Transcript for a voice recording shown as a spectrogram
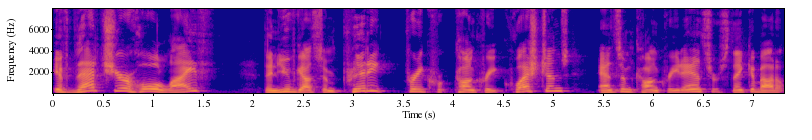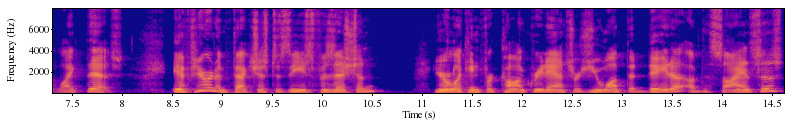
If that's your whole life, then you've got some pretty, pretty cr- concrete questions and some concrete answers. Think about it like this if you're an infectious disease physician, you're looking for concrete answers. You want the data of the sciences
